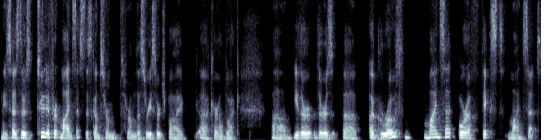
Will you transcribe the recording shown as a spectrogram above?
And he says there's two different mindsets. This comes from from this research by uh, Carol Dweck. Um, either there's a, a growth mindset or a fixed mindset.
